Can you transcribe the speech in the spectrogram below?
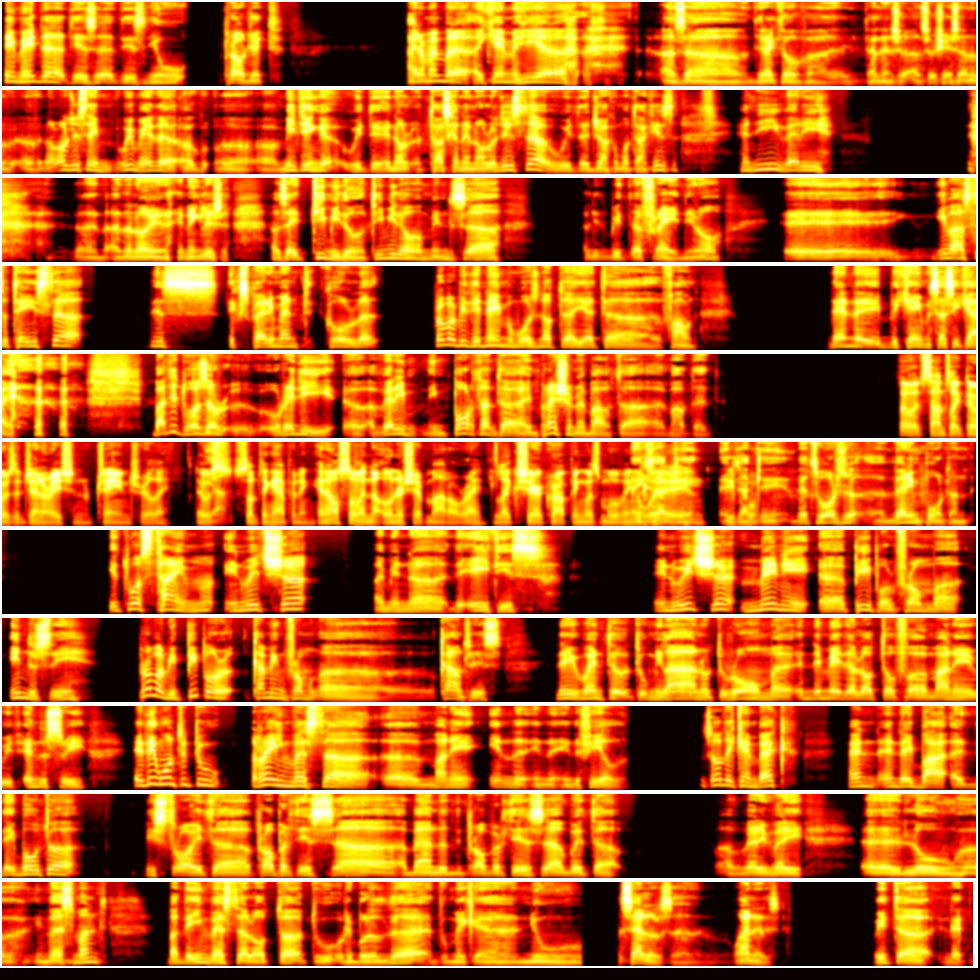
they made uh, this uh, this new project. I remember I came here as a director of uh, Italian Association of, of Enologists. We made a, a, a meeting with the Enol- Tuscan enologist, uh, with Giacomo Tachis, and he very I don't know in, in English. I would say timido. Timido means uh, a little bit afraid, you know. Uh, give us to taste uh, this experiment called, uh, probably the name was not uh, yet uh, found. Then it became Sassicaia. but it was a, already a, a, very important impression about, about that. So it sounds like there was a generation of change, really. There was yeah. something happening, and also in the ownership model, right? Like sharecropping was moving exactly, away. Exactly, that was uh, very important. It was time in which, uh, I mean, uh, the eighties, in which uh, many uh, people from uh, industry, probably people coming from countries, they went to, to Milan or to Rome and they made a lot of money with industry. And they wanted to reinvest money in the, in, the, in the field. So they came back and and they buy they bought uh, destroyed uh, properties, uh, abandoned properties with a very very uh, low investment, but they invest a lot to rebuild to make new cellars, wineries. With that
